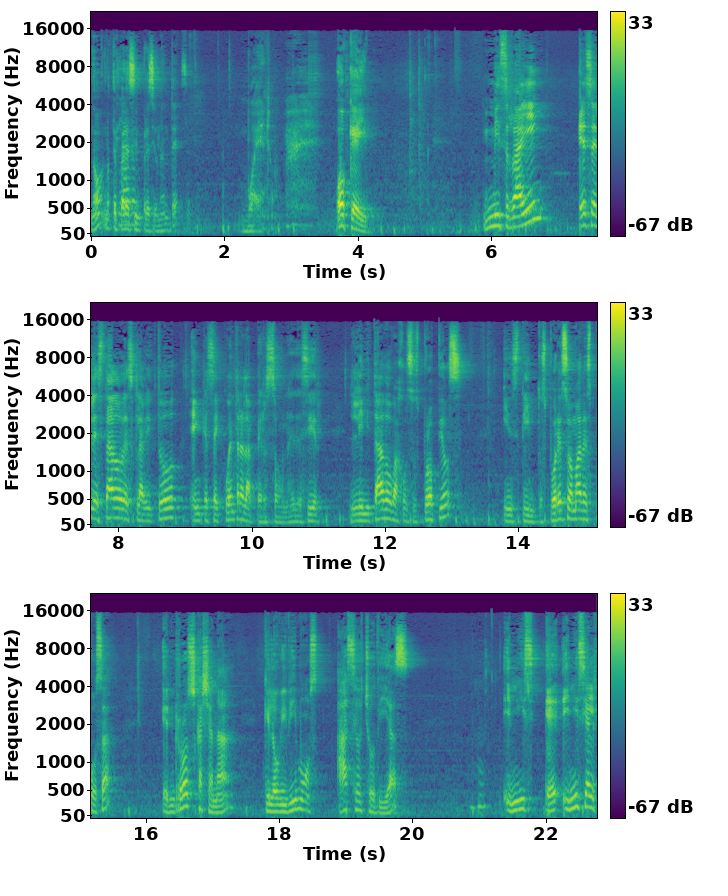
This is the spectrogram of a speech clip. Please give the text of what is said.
¿no? ¿No te Claro. parece impresionante? Bueno, ok. Misraín es el estado de esclavitud en que se encuentra la persona, es decir, limitado bajo sus propios instintos. Por eso, amada esposa, en Rosh Hashanah, que lo vivimos hace ocho días, eh, inicia el,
